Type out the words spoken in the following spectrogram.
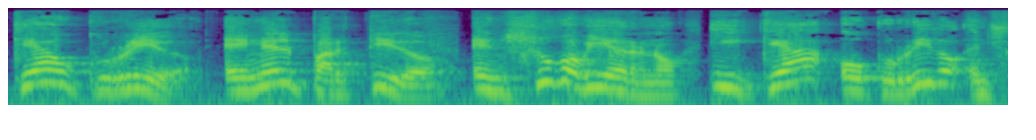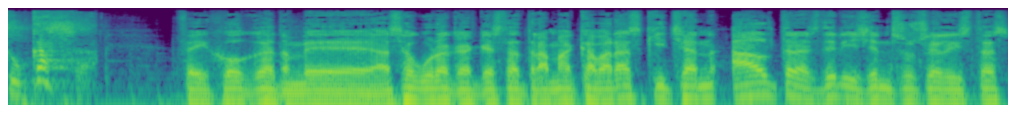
¿Qué ha ocurrido en el partido, en su gobierno y qué ha ocurrido en su casa? Feijóo, que també assegura que aquesta trama acabarà esquitxant altres dirigents socialistes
